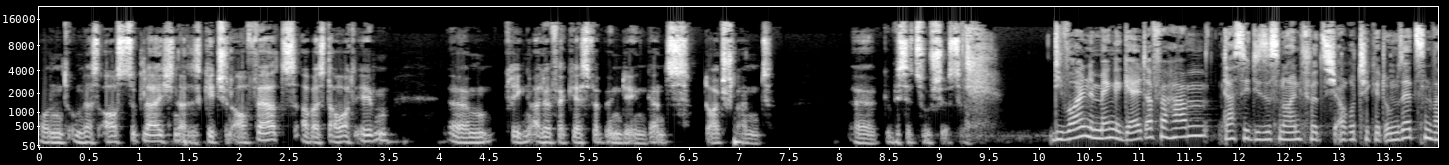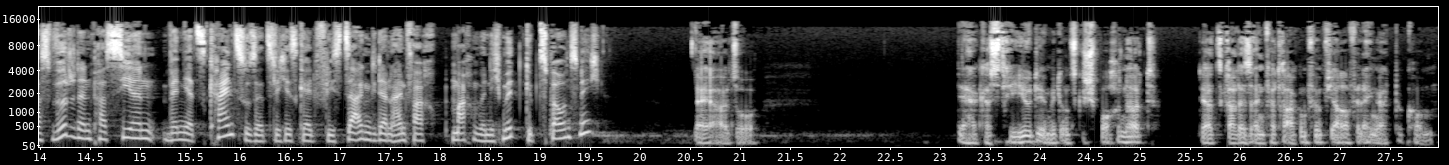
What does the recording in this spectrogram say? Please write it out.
Und um das auszugleichen, also es geht schon aufwärts, aber es dauert eben, ähm, kriegen alle Verkehrsverbünde in ganz Deutschland äh, gewisse Zuschüsse. Die wollen eine Menge Geld dafür haben, dass sie dieses 49-Euro-Ticket umsetzen. Was würde denn passieren, wenn jetzt kein zusätzliches Geld fließt? Sagen die dann einfach, machen wir nicht mit, gibt's bei uns nicht? Naja, also der Herr Castrillo, der mit uns gesprochen hat, der hat gerade seinen Vertrag um fünf Jahre verlängert bekommen.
